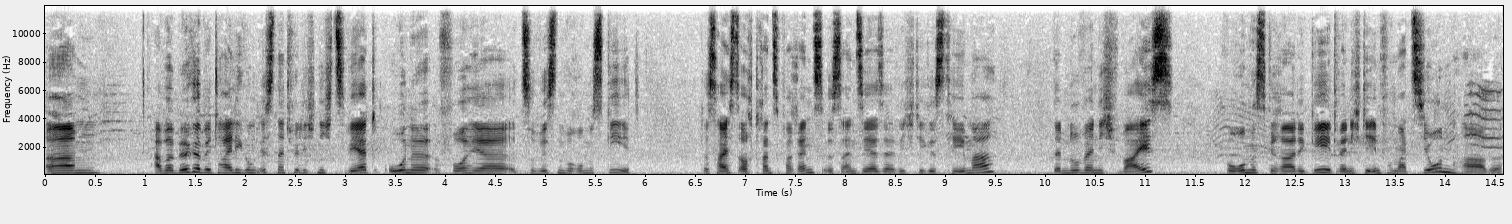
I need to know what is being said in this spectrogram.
Ähm, aber Bürgerbeteiligung ist natürlich nichts wert, ohne vorher zu wissen, worum es geht. Das heißt, auch Transparenz ist ein sehr, sehr wichtiges Thema. Denn nur wenn ich weiß, worum es gerade geht, wenn ich die Informationen habe,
